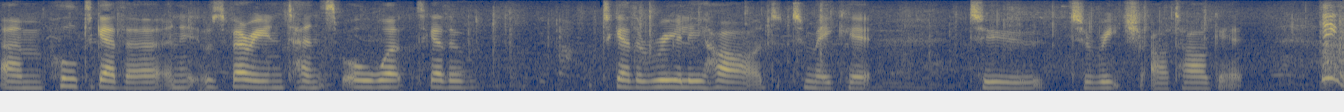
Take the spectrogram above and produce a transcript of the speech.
um, pull together, and it was very intense. But all worked together together really hard to make it to to reach our target. I think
